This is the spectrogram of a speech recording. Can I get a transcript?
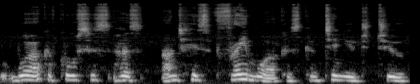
work, of course, has, has, and his framework has continued to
